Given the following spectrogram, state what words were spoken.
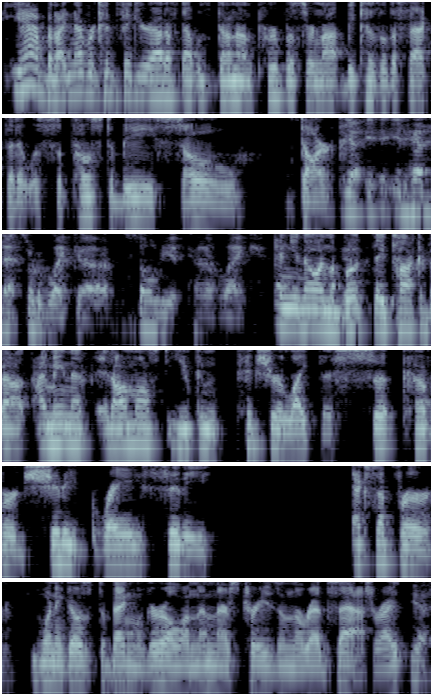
Yeah, but I never could figure out if that was done on purpose or not because of the fact that it was supposed to be so dark. Yeah, it, it had that sort of like uh, Soviet kind of like. And you know, in the Yeah. book, they talk about, I mean, it, it almost, you can picture like this soot covered, shitty gray city, except for when he goes to bang the girl, and then there's trees and the red sash, right? Yes.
